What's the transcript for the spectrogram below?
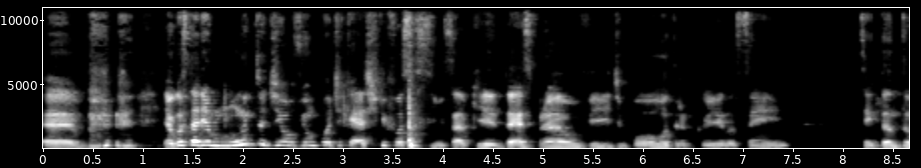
É, eu gostaria muito de ouvir um podcast que fosse assim, sabe? Que desse para ouvir de boa, tranquila, sem, sem tanto,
